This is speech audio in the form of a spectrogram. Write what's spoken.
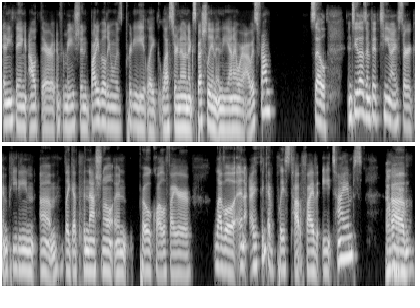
anything out there, information. Bodybuilding was pretty like lesser known, especially in Indiana where I was from. So in 2015, I started competing um, like at the national and pro qualifier level. And I think I've placed top five eight times. Oh, wow. um,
